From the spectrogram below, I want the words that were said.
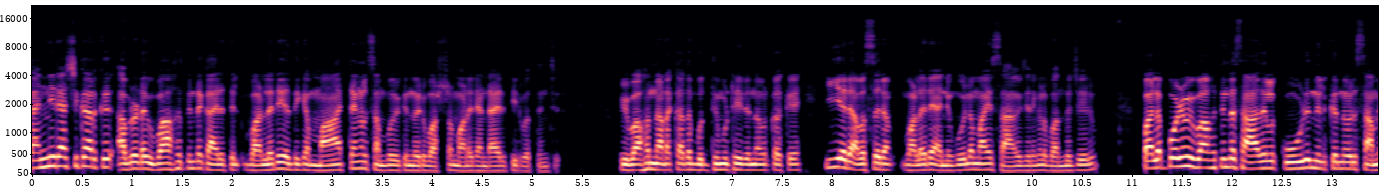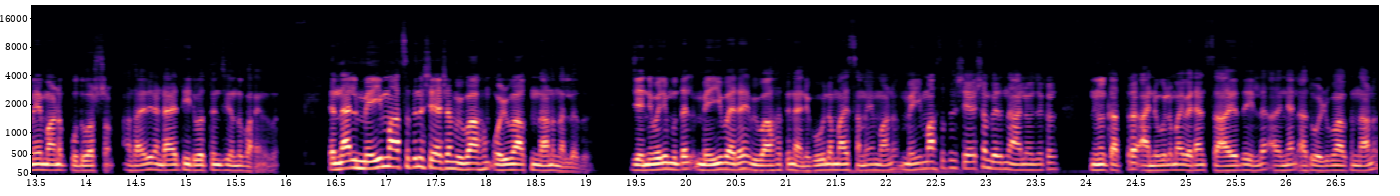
കന്നിരാശിക്കാർക്ക് അവരുടെ വിവാഹത്തിന്റെ കാര്യത്തിൽ വളരെയധികം മാറ്റങ്ങൾ സംഭവിക്കുന്ന ഒരു വർഷമാണ് രണ്ടായിരത്തി ഇരുപത്തഞ്ച് വിവാഹം നടക്കാതെ ബുദ്ധിമുട്ടിയിരുന്നവർക്കൊക്കെ ഈ ഒരു അവസരം വളരെ അനുകൂലമായ സാഹചര്യങ്ങൾ വന്നു ചേരും. പലപ്പോഴും വിവാഹത്തിന്റെ സാധ്യതകൾ കൂടി നിൽക്കുന്ന ഒരു സമയമാണ് പുതുവർഷം അതായത് രണ്ടായിരത്തി ഇരുപത്തഞ്ച് എന്ന് പറയുന്നത്. എന്നാൽ മെയ് മാസത്തിന് ശേഷം വിവാഹം ഒഴിവാക്കുന്നതാണ് നല്ലത്. ജനുവരി മുതൽ മെയ് വരെ വിവാഹത്തിന് അനുകൂലമായ സമയമാണ്. മെയ് മാസത്തിന് ശേഷം വരുന്ന ആലോചനകൾ നിങ്ങൾക്ക് അത്ര അനുകൂലമായി വരാൻ സാധ്യതയില്ല. അതിനാൽ അത് ഒഴിവാക്കുന്നതാണ്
